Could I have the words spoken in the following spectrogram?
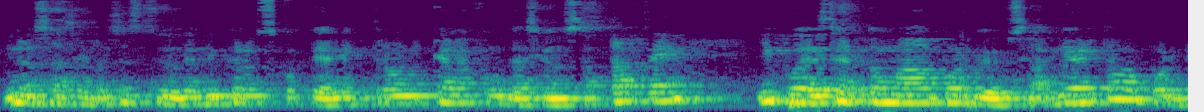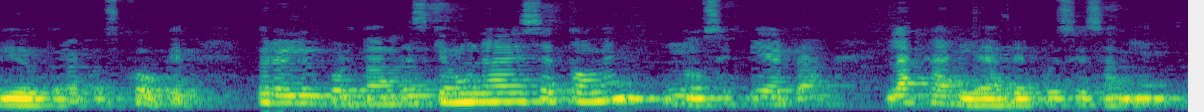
y nos hace los estudios de microscopía electrónica en la Fundación Santa Fe y puede ser tomada por biopsia abierta o por videotoracoscopia. Pero lo importante es que una vez se tomen, no se pierda la calidad del procesamiento.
